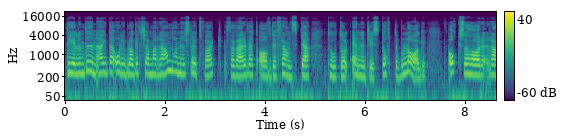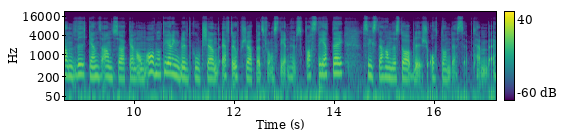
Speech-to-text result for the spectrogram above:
Det Lundinägda oljebolaget Chamaran har nu slutfört förvärvet av det franska Total Energies dotterbolag och så har Randvikens ansökan om avnotering blivit godkänd efter uppköpet från Stenhus Fastigheter. Sista handelsdag blir 28 september.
